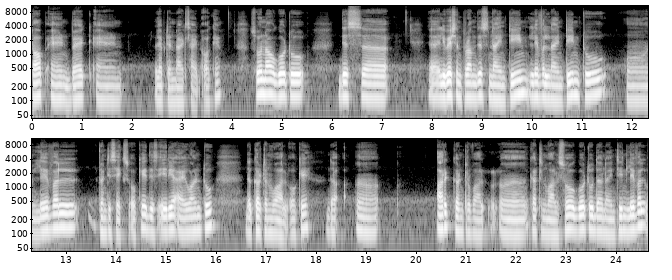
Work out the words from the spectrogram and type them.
top and back and left and right side okay? So now go to this uh, elevation from this 19 level 19 to uh, level 26 okay? This area I want to the curtain wall okay? The uh, arc curtain wall uh, curtain wall. So go to the 19 level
